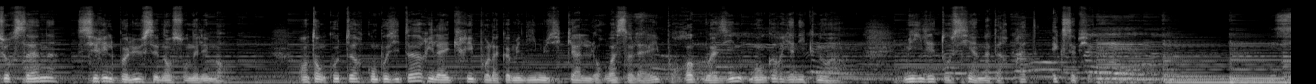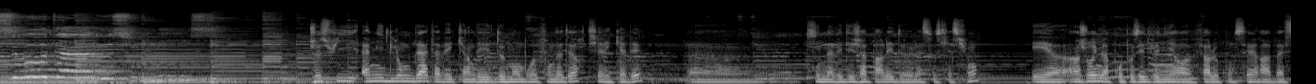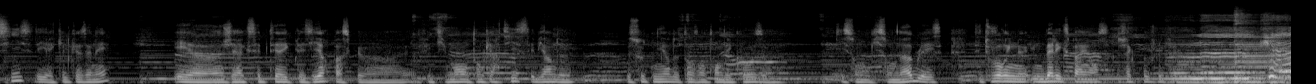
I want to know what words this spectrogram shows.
Sur scène, Cyril Paulus est dans son élément. En tant qu'auteur-compositeur, il a écrit pour la comédie musicale Le Roi Soleil, pour Rock Voisine ou encore Yannick Noah. Mais il est aussi un interprète exceptionnel. Je suis ami de longue date avec un des deux membres fondateurs, Thierry Cadet, euh, qui m'avait déjà parlé de l'association. Et euh, un jour, il m'a proposé de venir euh, faire le concert à Vassy, il y a quelques années. Et euh, j'ai accepté avec plaisir parce que, euh, en tant qu'artiste, c'est bien de, soutenir de temps en temps des causes euh, qui sont, nobles. Et c'est toujours une belle expérience à chaque fois que je le fais.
